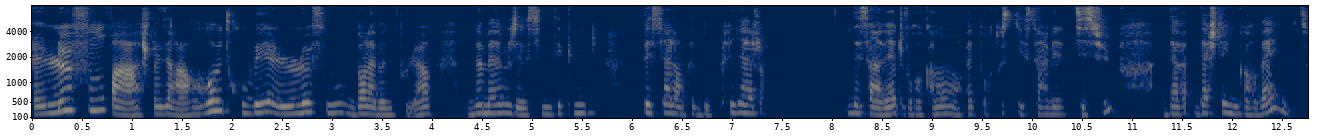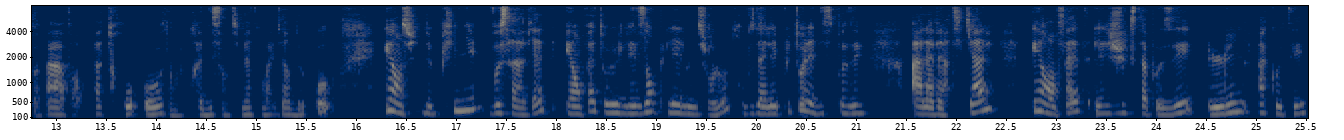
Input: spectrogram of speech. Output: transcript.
le fond, enfin à choisir à retrouver le fond dans la bonne couleur. De même, j'ai aussi une technique spéciale en fait de pliage des serviettes, je vous recommande en fait pour tout ce qui est serviettes tissu, d'a d'acheter une corbeille qui soit pas pas trop haute, à peu près 10 centimètres on va dire de haut et ensuite de plier vos serviettes et en fait au lieu de les empiler l'une sur l'autre, vous allez plutôt les disposer à la verticale et en fait les juxtaposer l'une à côté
